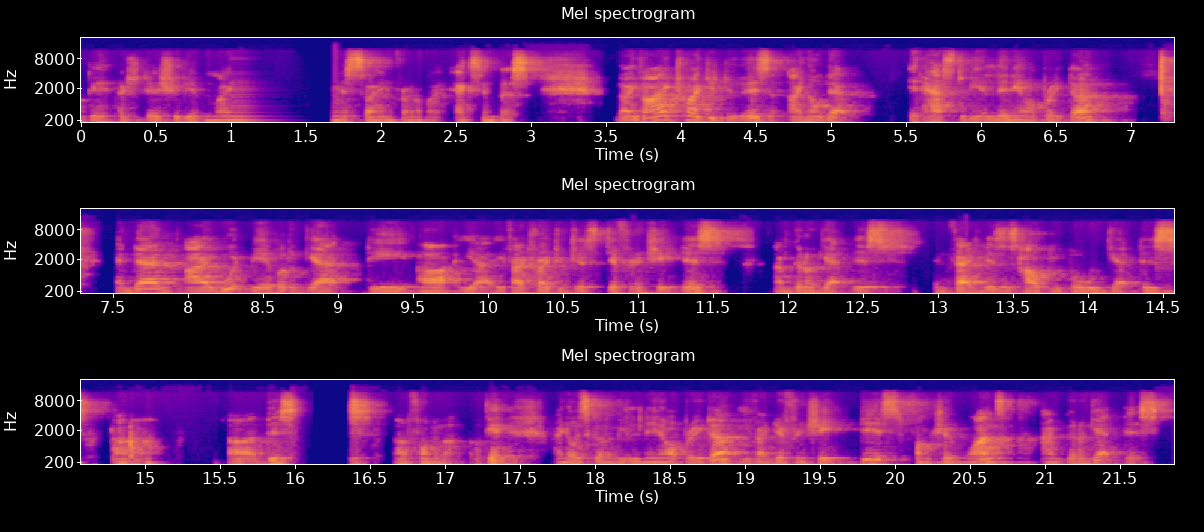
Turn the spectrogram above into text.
Okay, actually there should be a minus sign in front of my x inverse. Now, if I try to do this, I know that it has to be a linear operator. And then I would be able to get the, uh, yeah, if I try to just differentiate this, I'm going to get this. In fact, this is how people would get this, uh, uh, this uh, formula. Okay, I know it's going to be a linear operator. If I differentiate this function once, I'm going to get this.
